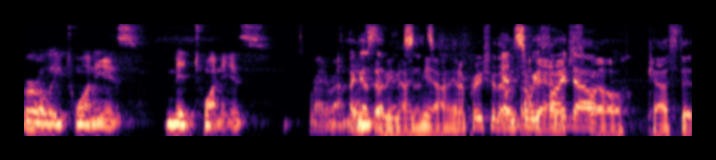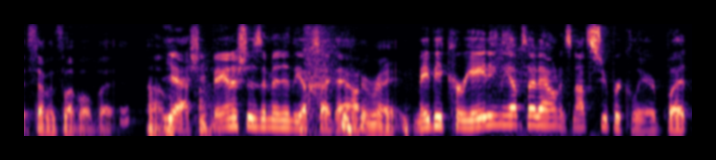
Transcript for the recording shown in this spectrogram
early 20s, mid 20s, right around there. I guess that makes 79, sense. yeah. And I'm pretty sure that And was so a we banish find out- spell cast at seventh level, but um, Yeah, she banishes him into the upside down. right. Maybe creating the upside down. It's not super clear, but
